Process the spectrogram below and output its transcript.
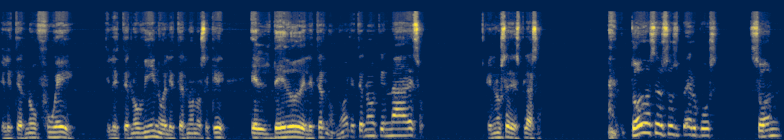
El Eterno fue, el Eterno vino, el Eterno no sé qué, el dedo del Eterno. No, el Eterno no tiene nada de eso. Él no se desplaza. Todos esos verbos son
